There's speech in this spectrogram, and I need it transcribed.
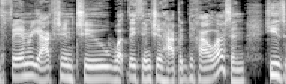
fan reaction to what they think should happen to Kyle Larson. He's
